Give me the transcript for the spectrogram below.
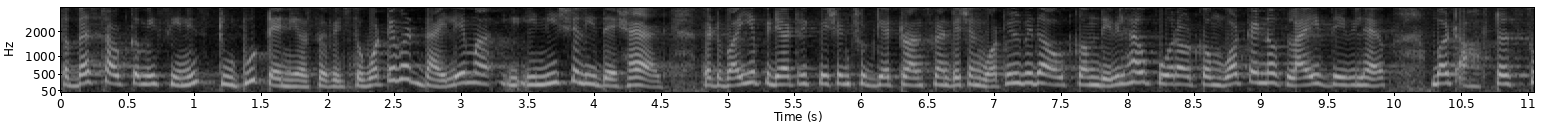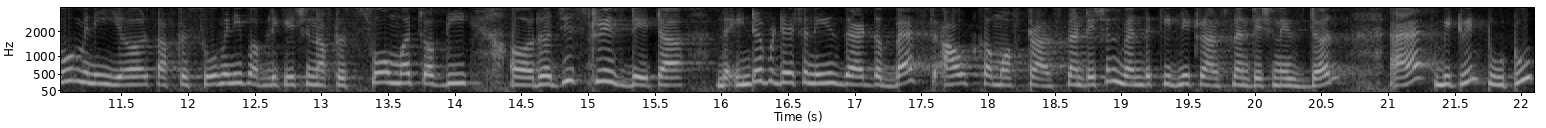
the best outcome is seen is 2 to 10 years of age. So whatever dilemma initially they had that why a pediatric patient should get transplantation what will be the outcome? They will have poor outcome. What kind of life they will have? But after so many years after so many publication after so much of the uh, registries data the interpretation is that the best outcome of transplantation when the kidney transplantation is done uh, between 2 to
